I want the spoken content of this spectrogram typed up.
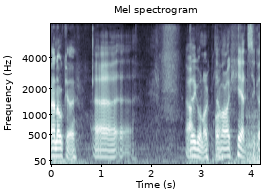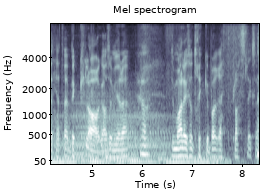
Men OK. Uh, ja. Det går nok bra. Det var nok helt sikkert helt feil. Beklager så mye det. Ja. Du må liksom trykke på rett plass, liksom.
